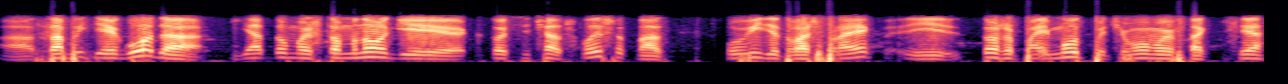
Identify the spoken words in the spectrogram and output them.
а, «События года», я думаю, что многие, кто сейчас слышит нас, увидят ваш проект и тоже поймут, почему мы так все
